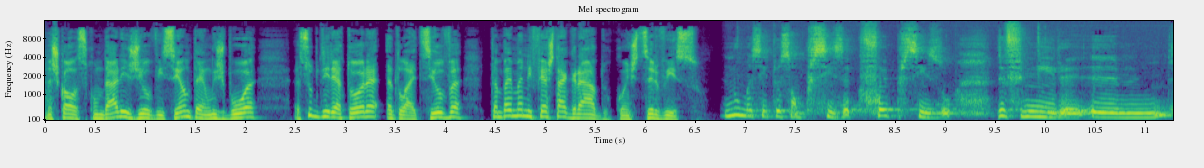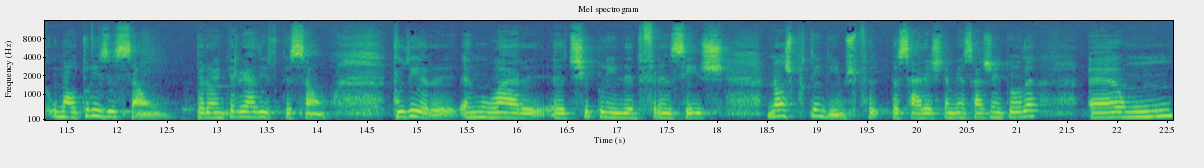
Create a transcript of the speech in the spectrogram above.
Na escola secundária Gil Vicente, em Lisboa, a subdiretora Adelaide Silva também manifesta agrado com este serviço. Numa situação precisa, que foi preciso definir um, uma autorização para o encarregado de educação poder anular a disciplina de francês, nós pretendíamos passar esta mensagem toda a um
